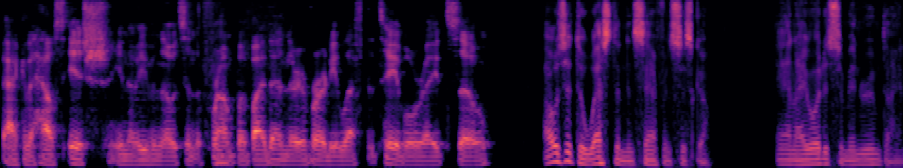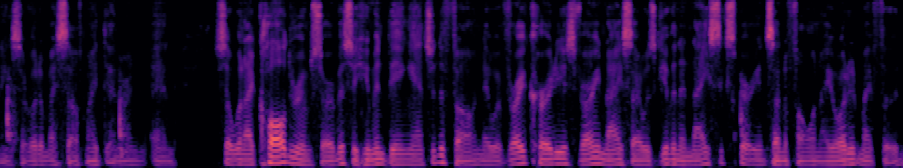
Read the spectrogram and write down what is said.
back of the house ish. You know, even though it's in the front, but by then they've already left the table, right? So, I was at the Westin in San Francisco, and I ordered some in-room dining. So I ordered myself my dinner, and, and so when I called room service, a human being answered the phone. They were very courteous, very nice. I was given a nice experience on the phone when I ordered my food.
